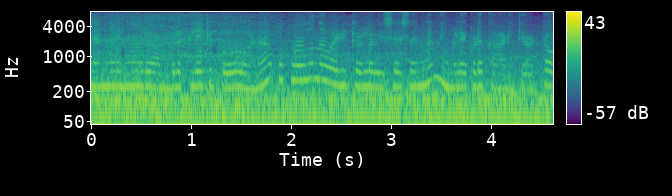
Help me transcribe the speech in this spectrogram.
ഞങ്ങൾ ഇന്ന് ഒരു അമ്പലത്തിലേക്ക് പോവുകയാണ്. അപ്പോൾ പോകുന്ന വഴിക്കുള്ള വിശേഷങ്ങൾ നിങ്ങളെ കൂടെ കാണിക്കാം കേട്ടോ.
